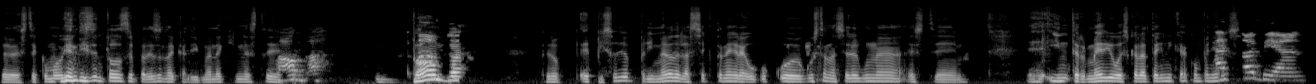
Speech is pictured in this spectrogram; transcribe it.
Pero este, como bien dicen, todos se parecen a Calimán aquí en este Bomba. Bomba. Pero episodio primero de la secta negra, ¿gu- gu- ¿gustan hacer alguna este eh, intermedio o escala técnica, compañeros? Estoy bien.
